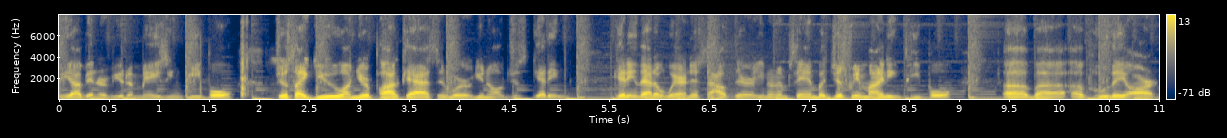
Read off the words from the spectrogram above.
we have interviewed amazing people just like you on your podcast and we're you know just getting getting that awareness out there you know what i'm saying but just reminding people of uh of who they are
